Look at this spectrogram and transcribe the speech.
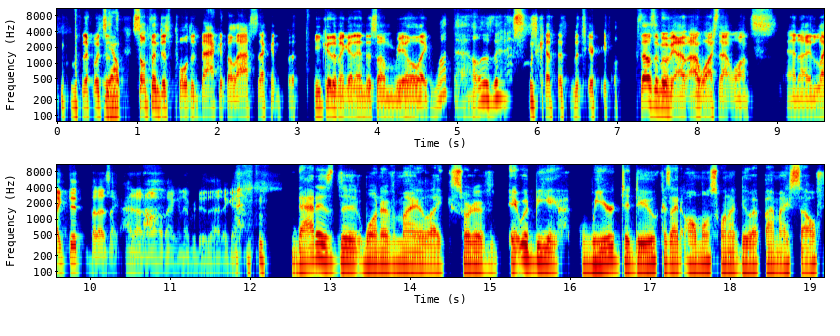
but it was just Yep. something just pulled it back at the last second. But he could have been getting into some real like what the hell is this kind of material? Because that was a movie I, I watched that once and I liked it, but I was like I don't know if I can ever do that again. That is the one of my like sort of it would be weird to do because I'd almost want to do it by myself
